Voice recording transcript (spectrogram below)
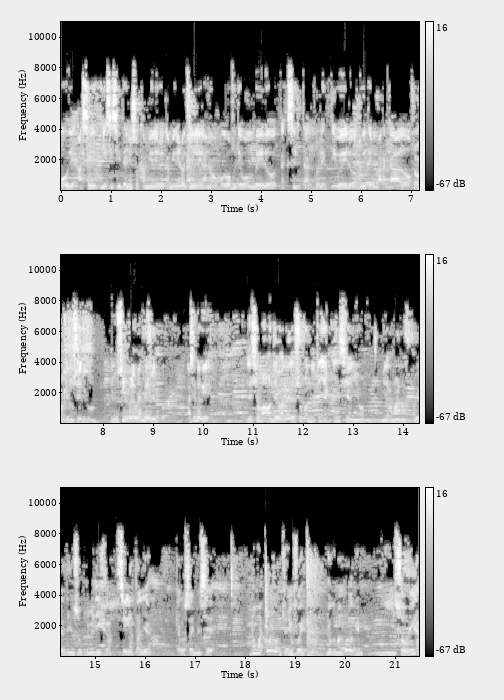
hoy hace 17 años sos camionero, ¿el camionero a quién le ganó? Porque vos fuiste bombero, taxista, colectivero, estuviste embarcado. Trabajé en un circo. ¿En un circo laburaste? En un circo. ¿Haciendo qué? Le llamaban de barrera. Yo cuando tenía 15 años, mi hermana había tenido su primera hija, Sí. Natalia, que a los 6 meses... No me acuerdo en qué año fue. Lo que me acuerdo es que mi sobrina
